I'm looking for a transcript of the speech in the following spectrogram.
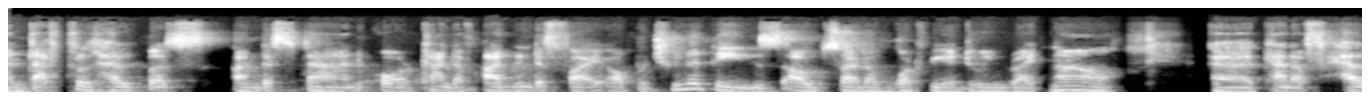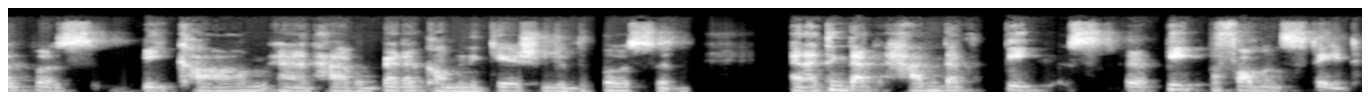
and that will help us understand or kind of identify opportunities outside of what we are doing right now uh, kind of help us be calm and have a better communication with the person and i think that having that peak uh, peak performance state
